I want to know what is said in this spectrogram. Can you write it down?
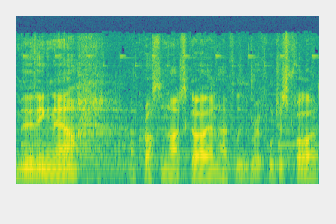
moving now across the night sky and hopefully the roof will just follow.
